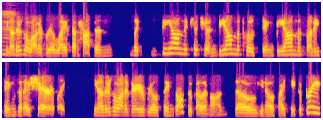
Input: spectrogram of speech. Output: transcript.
Mm. You know, mm. there's a lot of real life that happens like beyond the kitchen, beyond the posting, beyond the funny things that I share. Like, you know, there's a lot of very real things also going on. So, you know, if I take a break,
